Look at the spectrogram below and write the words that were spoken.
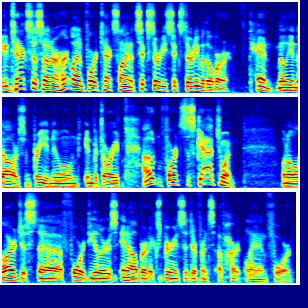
You can text us on our Heartland Ford text line at 630 630 with over $10 million in pre and new owned inventory out in Fort Saskatchewan. One of the largest uh, Ford dealers in Alberta experienced the difference of Heartland Ford.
